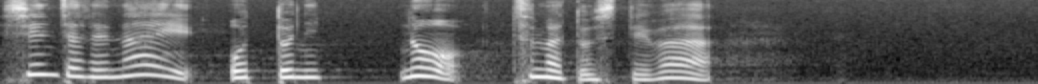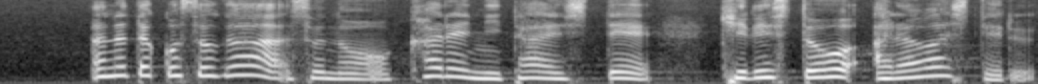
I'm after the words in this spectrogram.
信者でない夫にの妻としてはあなたこそがその彼に対してキリストを表している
